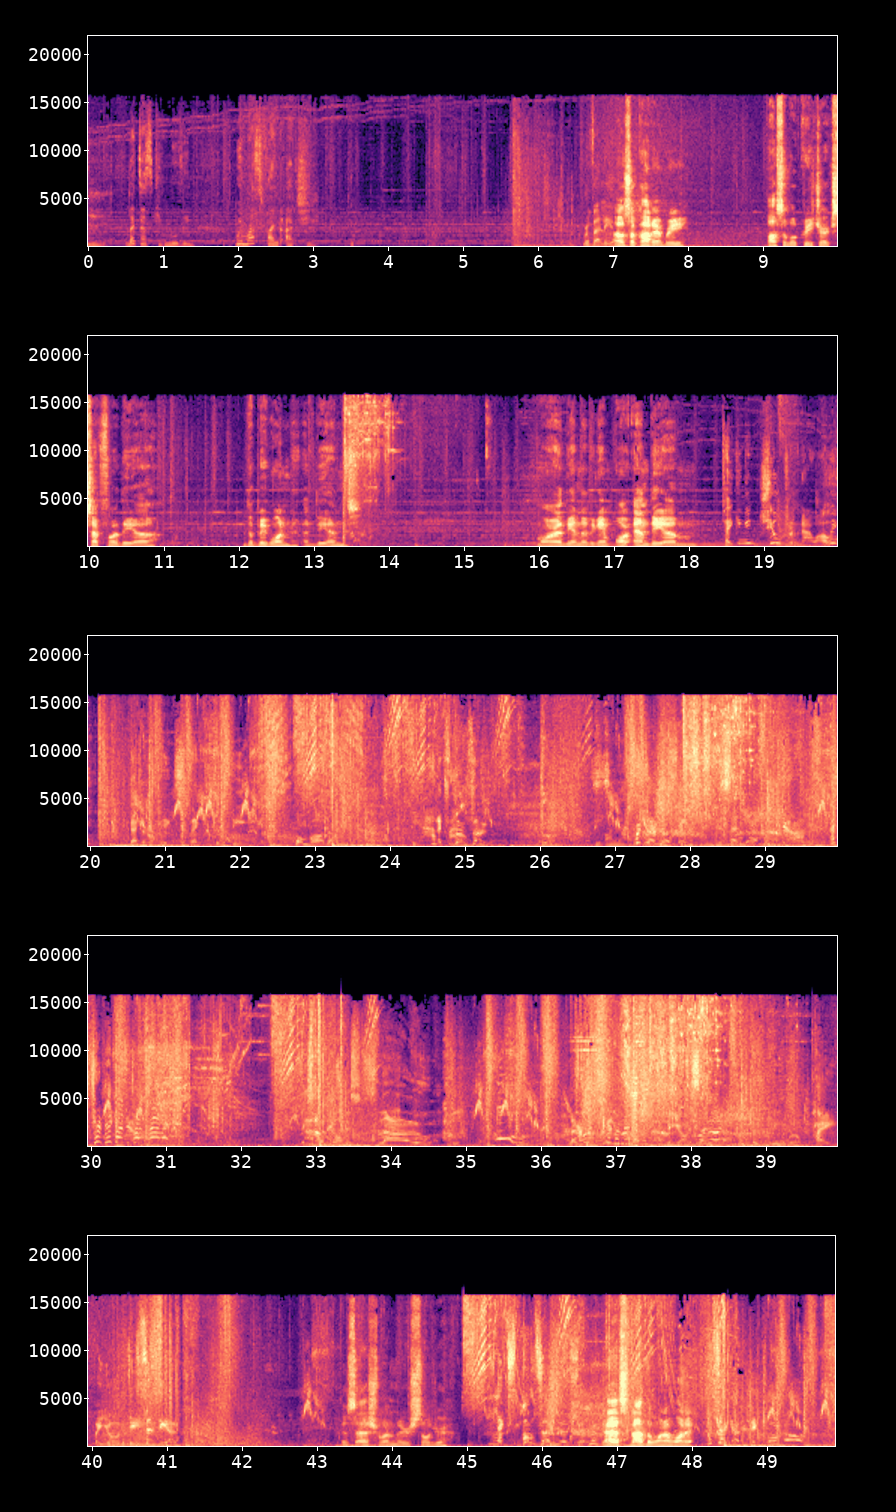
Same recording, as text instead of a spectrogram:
Mm, Let us keep moving. We must find Archie. Revelio. I also caught every possible creature except for the uh the big one at the end. More at the end of the game. Or and the um Taking in children now, are we? Better not be expected to feed. Bombarda! They have Expulso! the honor. Slow! Let is Ashwinder Soldier. That's not the one I wanted. Protego, little!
